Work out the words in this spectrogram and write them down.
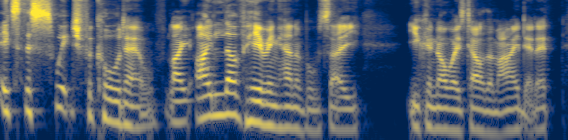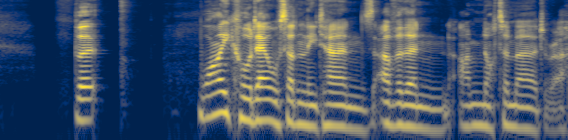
it's the switch for Cordell. Like I love hearing Hannibal say, "You can always tell them I did it," but why Cordell suddenly turns other than I'm not a murderer?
